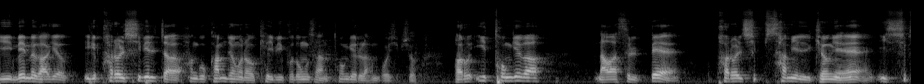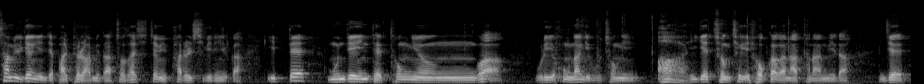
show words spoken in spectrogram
이 매매 가격 이게 8월 10일자 한국감정원하고 KB 부동산 통계를 한번 보십시오. 바로 이 통계가 나왔을 때 8월 13일 경에 이 13일 경에 이제 발표를 합니다. 조사 시점이 8월 10일이니까 이때 문재인 대통령과 우리 홍남기 부총리 아 이게 정책의 효과가 나타납니다. 이제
